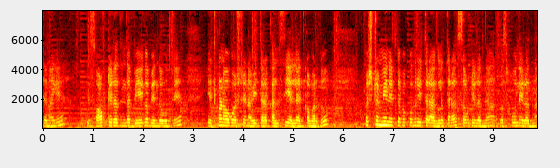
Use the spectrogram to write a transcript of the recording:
ಚೆನ್ನಾಗಿ ಸಾಫ್ಟ್ ಇರೋದ್ರಿಂದ ಬೇಗ ಬೆಂದೋಗುತ್ತೆ. ಎತ್ಕೊಂಡು ಹೋಗೋ ಅಷ್ಟೇ ನಾವು ಈ ಥರ ಕಲಸಿ ಎಲ್ಲ ಎತ್ಕೊಬಾರ್ದು. ಫಸ್ಟು ಮೀನು ಎತ್ಕೋಬೇಕು ಅಂದರೆ ಈ ಥರ ಅಗಲ ಥರ ಸೌಟ್ ಇರೋದನ್ನ ಅಥವಾ ಸ್ಪೂನ್ ಇರೋದನ್ನ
